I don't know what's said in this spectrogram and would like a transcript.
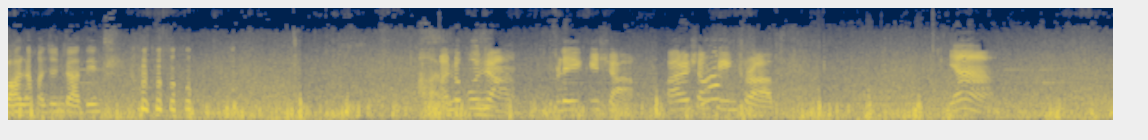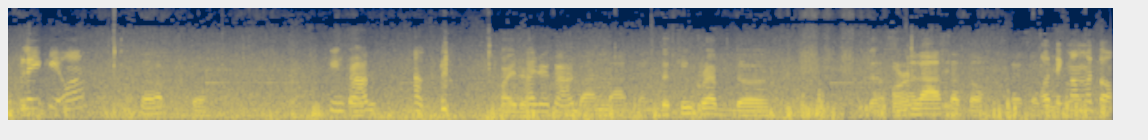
Bahala ka dyan, Kati. Ano po siya? Flaky siya. Para siyang king crab. Yeah. Flaky, oh. Sarap ito. King crab? Ah, Spider. spider crab? The king crab, the the arm. Malasa to. O, tikman mo to.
